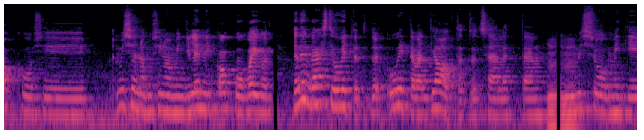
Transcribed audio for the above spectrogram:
akusid, mis on nagu sinu mingi lemmikaku paigut-, need on ka hästi huvitatud, huvitavalt jaotatud seal, et mm -hmm. mis su mingi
